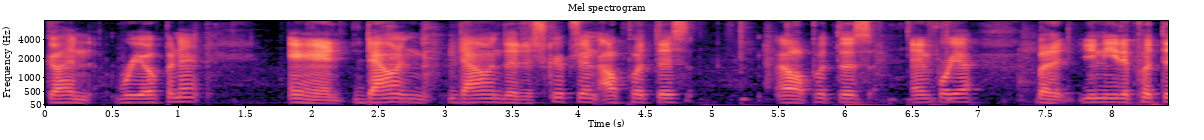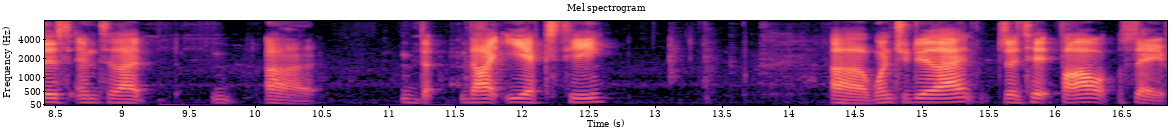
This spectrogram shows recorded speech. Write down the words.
Go ahead and reopen it, and down in down in the description, I'll put this, I'll put this in for you, but you need to put this into that uh, dot ext. Uh, once you do that, just hit file, save.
